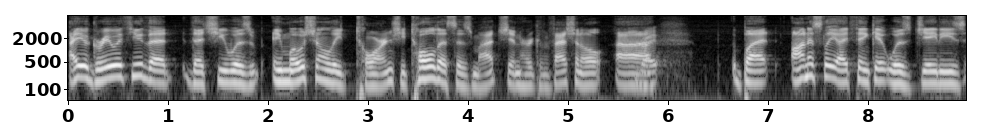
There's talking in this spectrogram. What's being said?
I agree with you that that she was emotionally torn. She told us as much in her confessional. Uh, right. but honestly, I think it was JD's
